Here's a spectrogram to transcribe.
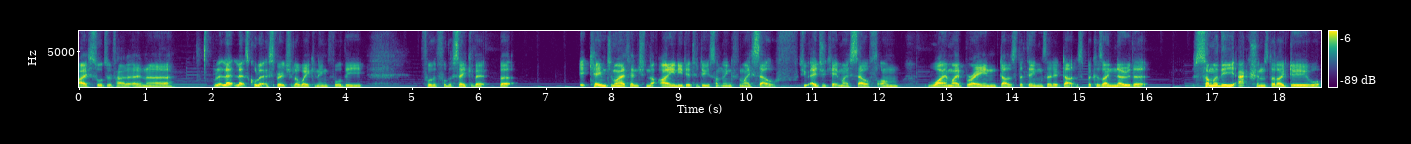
I sort of had an uh, let, let's call it a spiritual awakening for the for the for the sake of it, but it came to my attention that I needed to do something for myself to educate myself on why my brain does the things that it does. Because I know that some of the actions that I do or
